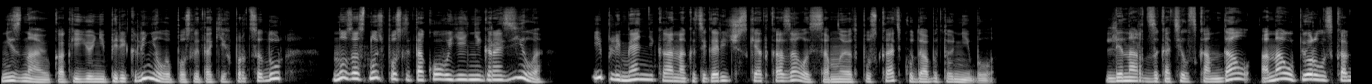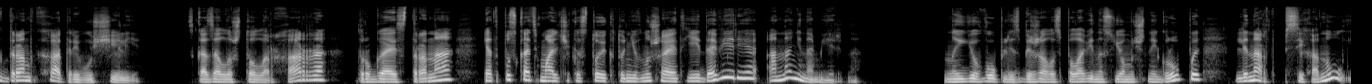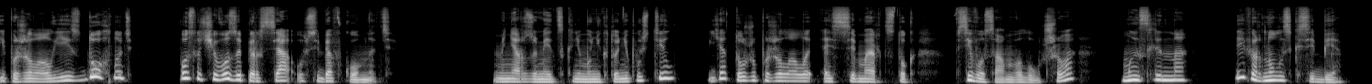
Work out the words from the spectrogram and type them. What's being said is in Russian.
Не знаю, как ее не переклинило после таких процедур, но заснуть после такого ей не грозило, и племянника она категорически отказалась со мной отпускать куда бы то ни было. Ленард закатил скандал, она уперлась как Дрангхатри в ущелье. Сказала, что Лархарра — другая страна, и отпускать мальчика с той, кто не внушает ей доверия, она не намерена. На ее вопли сбежалась половина съемочной группы, Ленард психанул и пожелал ей сдохнуть, после чего заперся у себя в комнате. Меня, разумеется, к нему никто не пустил. Я тоже пожелала Эсси Мерцток всего самого лучшего, мысленно, и вернулась к себе.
